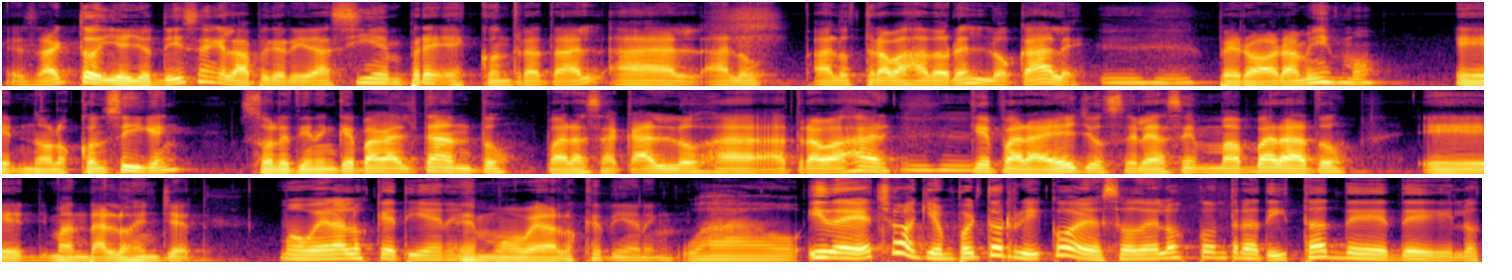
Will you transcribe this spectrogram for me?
Exacto, y ellos dicen que la prioridad siempre es contratar a, los, a los trabajadores locales. Pero ahora mismo eh, no los consiguen, solo tienen que pagar tanto para sacarlos a, trabajar, que para ellos se les hace más barato eh, mandarlos en jet. Mover a los que tienen. Es mover a los que tienen. Wow. Y de hecho, aquí en Puerto Rico, eso de los contratistas, de, de los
